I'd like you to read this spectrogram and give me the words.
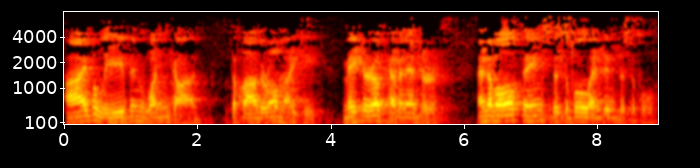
I believe in one God, the Father Almighty, maker of heaven and earth, and of all things visible and invisible,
